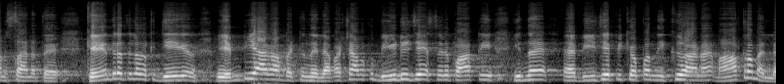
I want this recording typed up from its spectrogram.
സംസ്ഥാനത്ത്. കേന്ദ്രത്തിൽ അവർക്ക് എം പി ആകാൻ പറ്റുന്നില്ല. പക്ഷേ അവർക്ക് ബി ഡി ജെ എസ് ഒരു പാർട്ടി ഇന്ന് ബി ജെ പിക്കൊപ്പം നിൽക്കുകയാണ്. മാത്രമല്ല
